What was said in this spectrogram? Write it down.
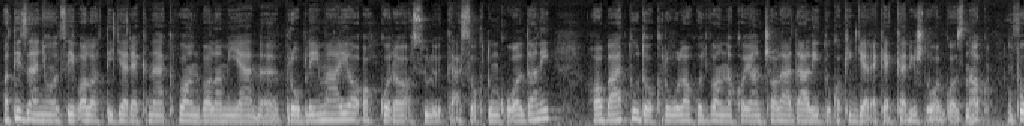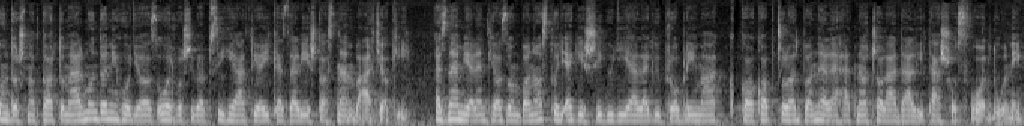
a 18 év alatti gyereknek van valamilyen problémája, akkor a szülőkkel szoktunk oldani, ha bár tudok róla, hogy vannak olyan családállítók, akik gyerekekkel is dolgoznak. Fontosnak tartom elmondani, hogy az orvosi vagy pszichiátriai kezelést azt nem váltja ki. Ez nem jelenti azonban azt, hogy egészségügyi jellegű problémákkal kapcsolatban ne lehetne a családállításhoz fordulni.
